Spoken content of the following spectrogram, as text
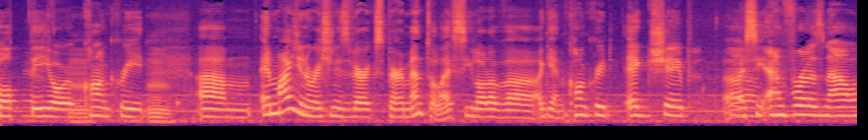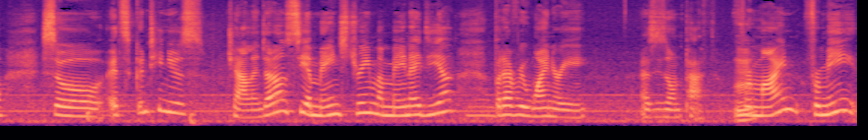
botti or concrete. Um, and my generation is very experimental. I see a lot of uh, again concrete egg shape. Uh, I see amphoras now, so it's a continuous challenge. I don't see a mainstream, a main idea, but every winery has his own path. For mine, for me,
